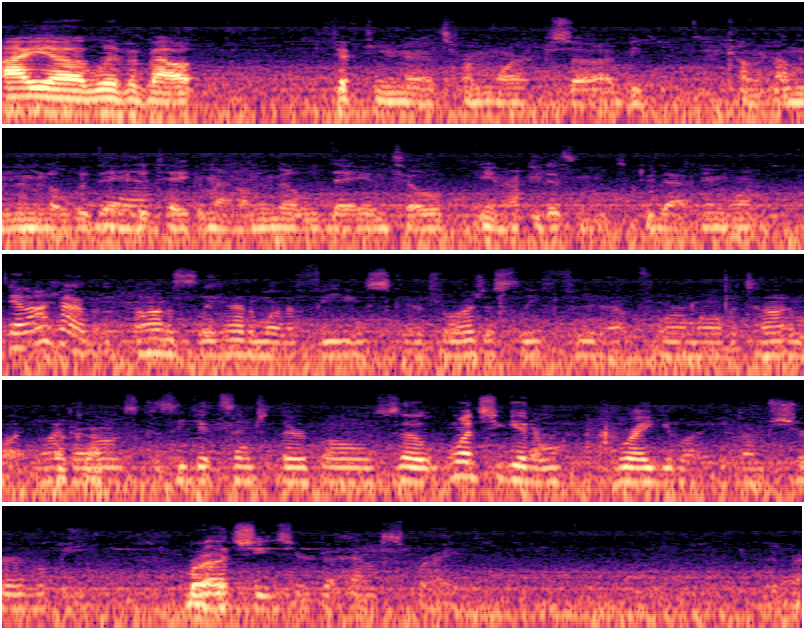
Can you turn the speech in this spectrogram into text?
I uh, live about 15 minutes from work, so I'd be coming home in the middle of the day Yeah. to take him out in the middle of the day until you know he doesn't need to do that anymore. And I haven't honestly had him on a feeding schedule. I just leave food out for him all the time, like my Okay. dogs, because he gets into their bowls. So once you get him regulated, I'm sure he'll be Right. much easier to house break. Yeah,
